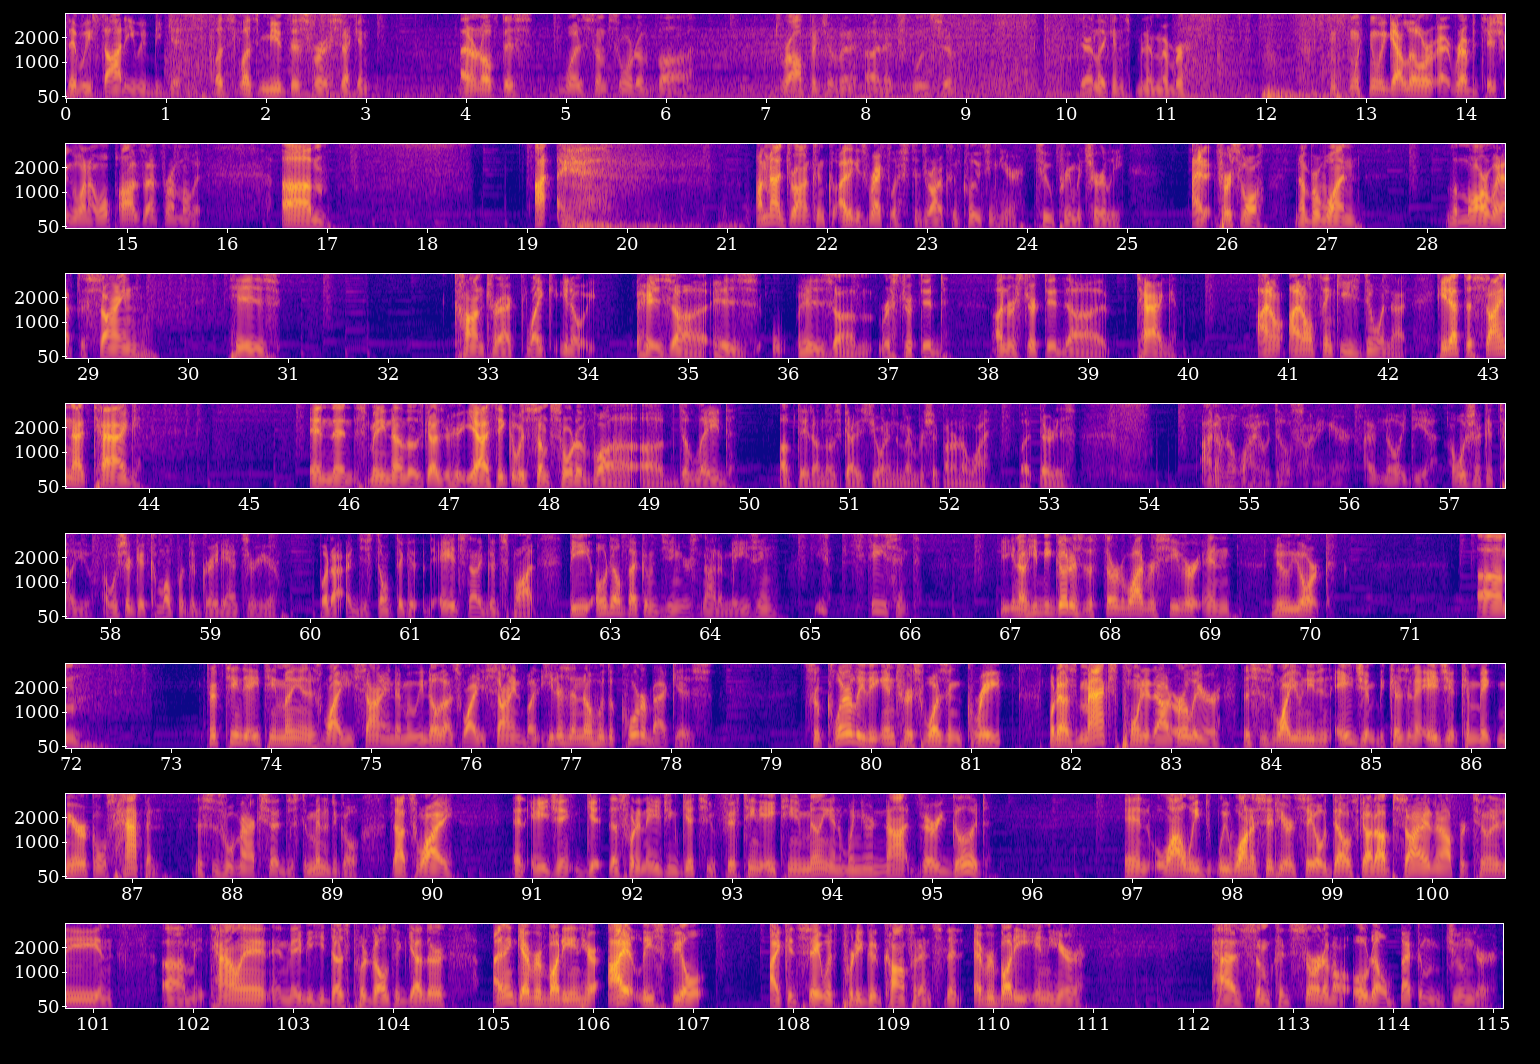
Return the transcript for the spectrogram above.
that we thought he would be getting. Let's let's mute this for a second. I don't know if this was some sort of uh, droppage of an, an exclusive. Darren Lincoln's been a member. we got a little repetition going on. We'll pause that for a moment. Um, I, I'm not drawing. Conclu- I think it's reckless to draw a conclusion here too prematurely. I first of all, number one, Lamar would have to sign his contract, like you know, his uh, his his um, restricted, unrestricted uh, tag. I don't I don't think he's doing that. He'd have to sign that tag, and then Smitty. None of those guys are here. Yeah, I think it was some sort of uh, uh, delayed update on those guys joining the membership. I don't know why, but there it is. I don't know why Odell's signing here. I have no idea. I wish I could tell you. I wish I could come up with a great answer here but I just don't think it, A, it's not a good spot. B, Odell Beckham Jr. is not amazing. He's, he's decent. He, you know, he'd be good as the third wide receiver in New York. Um, 15 to 18 million is why he signed. I mean, we know that's why he signed, but he doesn't know who the quarterback is. So clearly the interest wasn't great. But as Max pointed out earlier, this is why you need an agent because an agent can make miracles happen. This is what Max said just a minute ago. That's why an agent get that's what an agent gets you. 15 18 million when you're not very good. And while we we want to sit here and say Odell's got upside and opportunity and um, talent, and maybe he does put it all together, I think everybody in here, I at least feel I can say with pretty good confidence that everybody in here has some concern about Odell Beckham Jr.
